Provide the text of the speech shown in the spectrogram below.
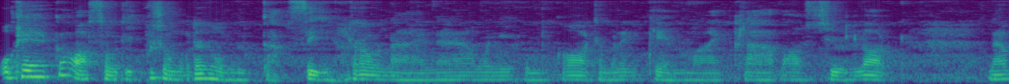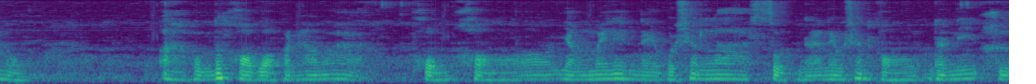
โอเคก็สวัสดีผู้ชมทุกท่านผมอยู่กับสี่เรานายนะ วันนี้ผมก็จะมาเล่นเกม Minecraft เอาชีวิตรอดนะผมอ่าผมต้องขอบอกกันนะว่า ผมขอยังไม่เล่นในเวอร์ชันล่าสุดนะ ในเวอร์ชันของตอนนี้คือ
